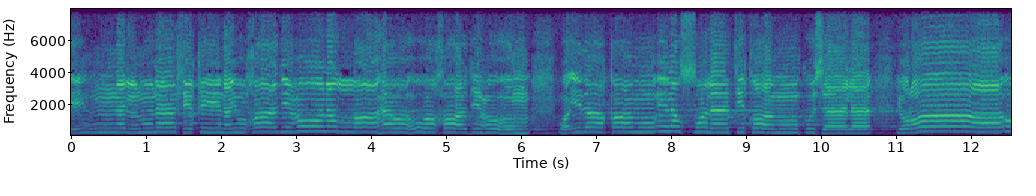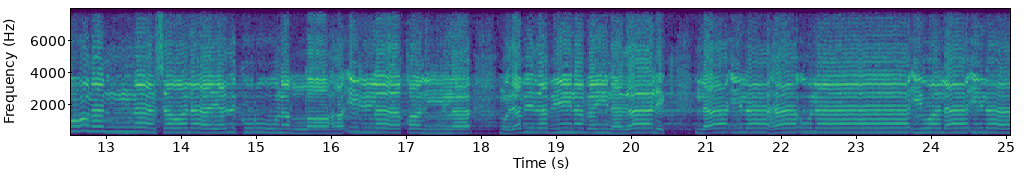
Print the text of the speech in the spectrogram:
إن المنافقين يخادعون الله وهو خادعهم. وإذا قاموا إلى الصلاة قاموا كسالى. يراءون الناس ولا يذكرون الله إلا قليلا. مذبذبين بين ذلك. لا إله هؤلاء ولا إله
